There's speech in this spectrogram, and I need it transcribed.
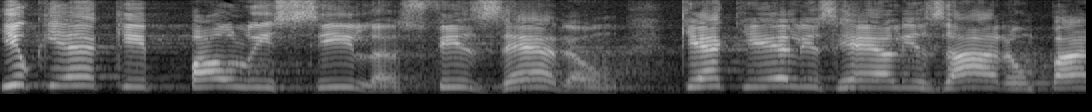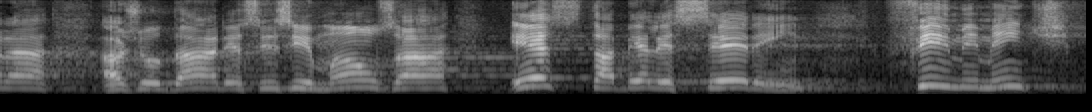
E o que é que Paulo e Silas fizeram? O que é que eles realizaram para ajudar esses irmãos a estabelecerem firmemente?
